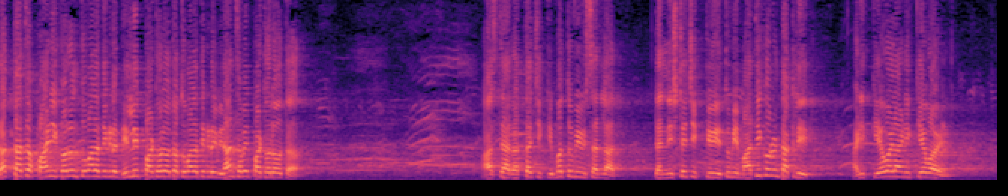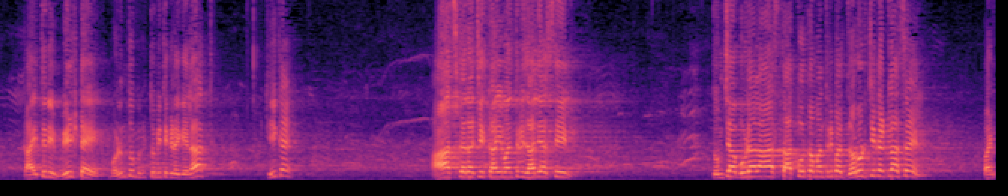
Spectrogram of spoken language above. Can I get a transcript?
रक्ताचं पाणी करून तुम्हाला तिकडे दिल्लीत पाठवलं होतं तुम्हाला तिकडे विधानसभेत पाठवलं होतं. आज त्या रक्ताची किंमत तुम्ही विसरलात त्या निष्ठेची तुम्ही माती करून टाकलीत आणि केवळ आणि केवळ काहीतरी मिळतंय म्हणून तुम्ही तिकडे गेलात? ठीक आहे. आज कदाचित काही मंत्री झाले असतील. तुमच्या बुडाला आज तात्पुरतं मंत्रीपद जरूर चिकटलं असेल. पण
